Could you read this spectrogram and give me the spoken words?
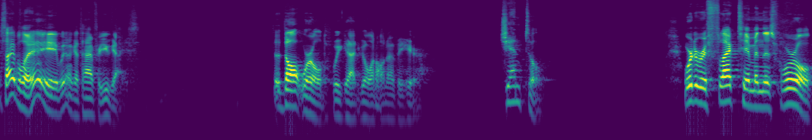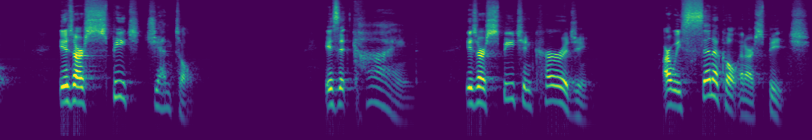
Disciples like, hey, we don't got time for you guys. It's the adult world we got going on over here. Gentle. We're to reflect him in this world. Is our speech gentle? Is it kind? Is our speech encouraging? Are we cynical in our speech?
